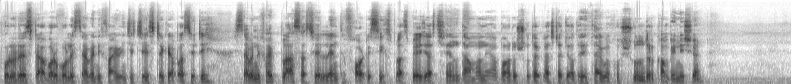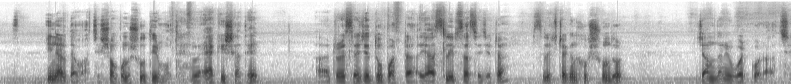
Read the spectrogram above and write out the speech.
পুরো ড্রেসটা আবার বলে সেভেন্টি ফাইভ ইঞ্চি চেস্টের ক্যাপাসিটি সেভেন্টি ফাইভ প্লাস আছে লেন্থ ফর্টি সিক্স প্লাস পেয়ে যাচ্ছেন। দামানে আবারও সুতার কাজটা যথারীতি থাকবে, খুব সুন্দর কম্বিনেশন ইনার দেওয়া আছে, সম্পূর্ণ সুতির মধ্যে। একই সাথে ড্রেসের যে দুপাট্টা, ইয়া স্লিপস আছে যেটা স্লিপসটা কিন্তু খুব সুন্দর। জামদানি ওয়ার্ক করা আছে।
